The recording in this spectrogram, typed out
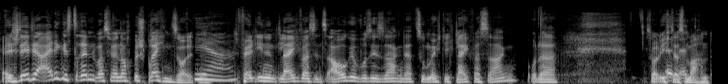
Es steht ja einiges drin, was wir noch besprechen sollten. Ja. Fällt Ihnen gleich was ins Auge, wo Sie sagen, dazu möchte ich gleich was sagen? Oder soll ich das machen?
